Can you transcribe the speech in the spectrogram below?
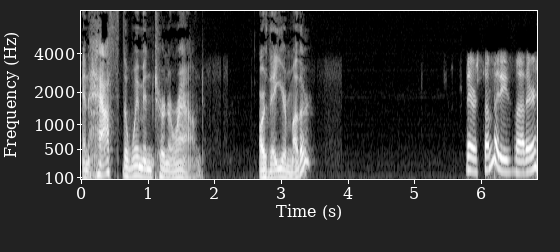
and half the women turn around. Are they your mother? They're somebody's mother.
